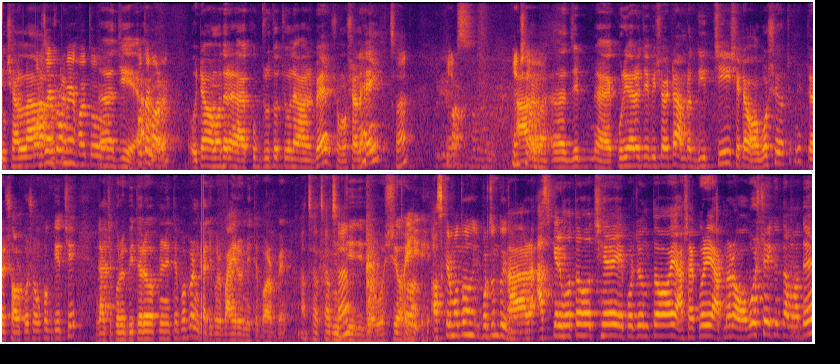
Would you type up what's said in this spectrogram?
ইনশাআল্লাহ পর্যায়ক্রমে হয়তো জি হতে পারে। ওইটাও আমাদের খুব দ্রুত চলে আসবে সমস্যা নেই। আচ্ছা। যে কুরিয়ারের যে বিষয়টা আমরা দিচ্ছি সেটা অবশ্যই হচ্ছে স্বল্প সংখ্যক দিচ্ছি। গাজীপুরের ভিতরেও আপনি নিতে পারবেন গাজীপুরের বাইরেও নিতে পারবেন। আচ্ছা আচ্ছা আচ্ছা। জি জি জি অবশ্যই। আজকের মতো এই পর্যন্তই আর আজকের মতো হচ্ছে এ পর্যন্তই। আশা করি আপনারা অবশ্যই কিন্তু আমাদের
